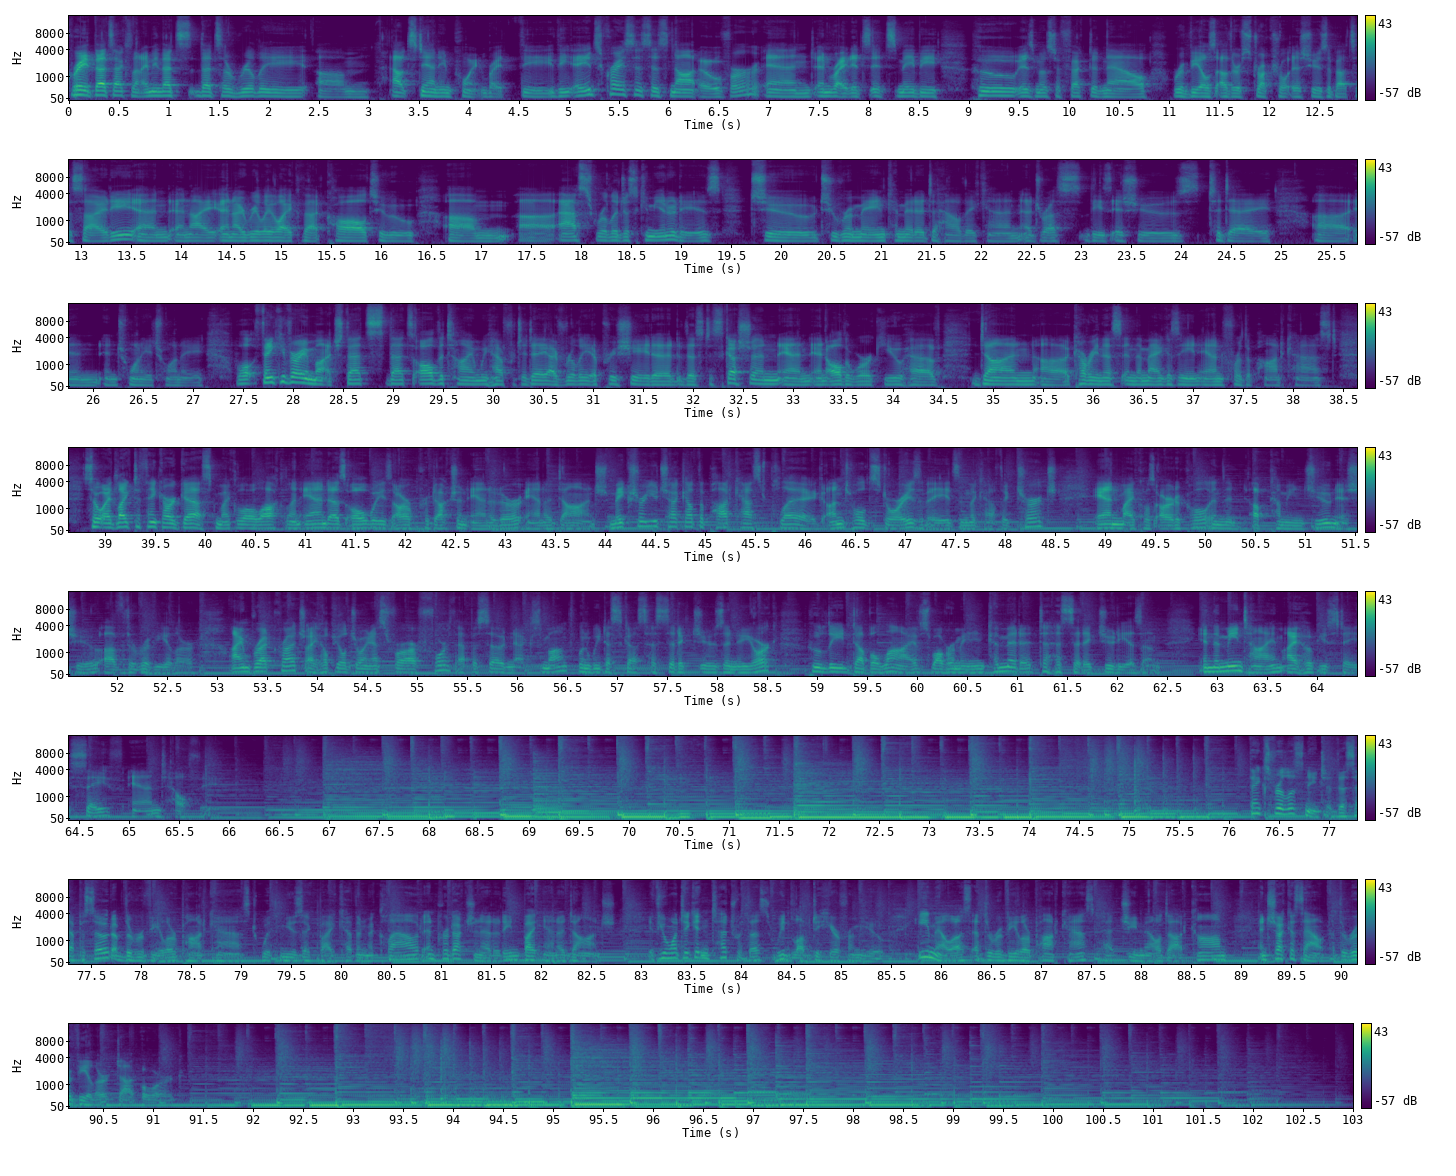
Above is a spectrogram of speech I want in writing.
Great, that's excellent. I mean, that's that's a really um, outstanding point, right? The the AIDS crisis is not over, and and right, it's it's maybe who is most affected now reveals other structural issues about society, and and I and I really like that call to um, uh, ask religious communities to to remain committed to how they can address these issues today uh, in in 2020. Well, thank you very much. That's that's all the time we have for today. I've really appreciated this discussion and and all the work you have done uh, covering this in the magazine and for the podcast. So I'd like to thank our guest Michael O'Loughlin and as always our production editor Anna Donch. Make sure you check out the podcast Plague: Untold Stories of AIDS in the Catholic Church and Michael's article in the upcoming June issue of The Revealer. I'm Brett Krutzsch. I hope you'll join us for our fourth episode next month when we discuss Hasidic Jews in New York who lead double lives while remaining committed to Hasidic Judaism. In the meantime, I hope you stay safe and healthy. Thanks for listening to this episode of the Revealer Podcast with music by Kevin MacLeod and production editing by Anna Donch. If you want to get in touch with us, we'd love to hear from you. Email us at the Revealer Podcast at gmail.com and check us out at therevealer.org.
